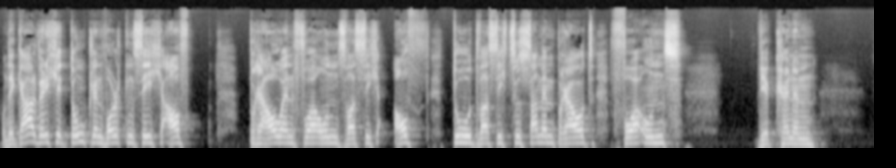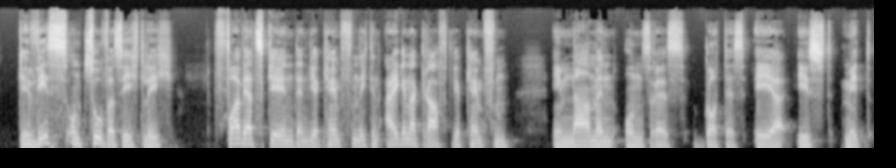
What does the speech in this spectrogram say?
Und egal welche dunklen Wolken sich aufbrauen vor uns, was sich auftut, was sich zusammenbraut vor uns, wir können gewiss und zuversichtlich vorwärts gehen, denn wir kämpfen nicht in eigener Kraft, wir kämpfen im Namen unseres Gottes. Er ist mit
